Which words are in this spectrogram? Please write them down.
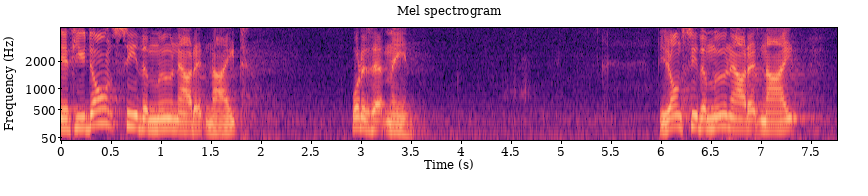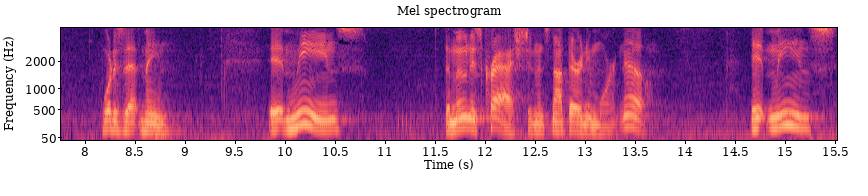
If you don't see the moon out at night, what does that mean? If you don't see the moon out at night, what does that mean? It means the moon has crashed and it's not there anymore. No. It means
